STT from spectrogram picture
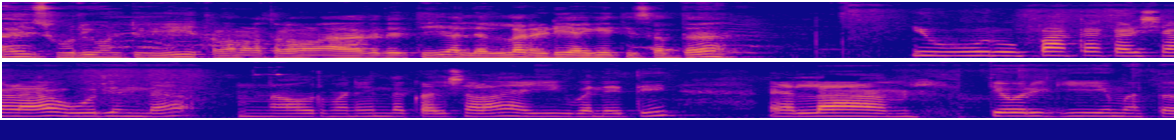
ಆಯ್ ಸೂರಿ ಹೊಂಟಿವಿ. ತಳಮಳ ತಳಮಳ ಆಗದೈತಿ. ಅಲ್ಲೆಲ್ಲ ರೆಡಿ ಆಗೈತಿ ಸದ್ದ. ಇವು ರೂಪಾಕ ಕಳ್ಸಾಳ ಊರಿಂದ. ಅವ್ರ ಮನೆಯಿಂದ ಕಳ್ಸಾಳ ಈಗ ಬಂದೈತಿ. ಎಲ್ಲ ಅತ್ತೆಯವ್ರಿಗೆ ಮತ್ತು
